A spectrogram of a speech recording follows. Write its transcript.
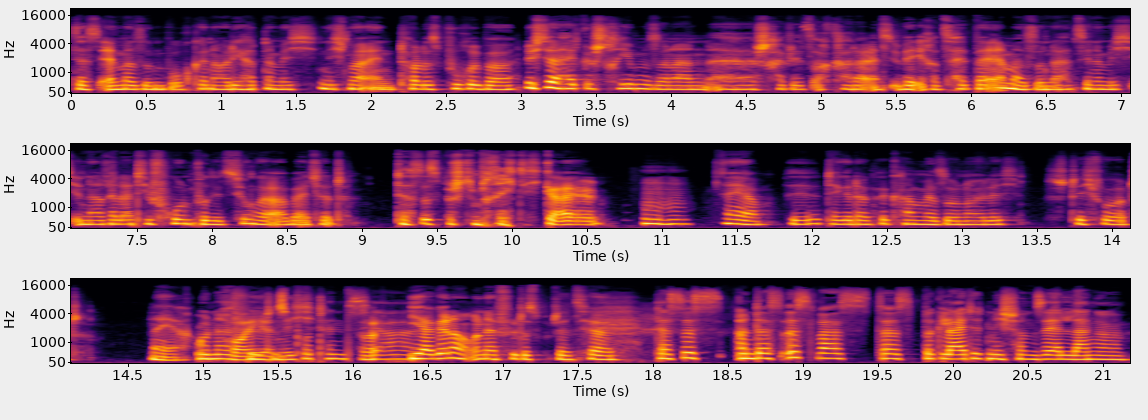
Das Amazon-Buch, genau. Die hat nämlich nicht nur ein tolles Buch über Nüchternheit geschrieben, sondern äh, schreibt jetzt auch gerade eins über ihre Zeit bei Amazon. Da hat sie nämlich in einer relativ hohen Position gearbeitet. Das ist bestimmt richtig geil. Mhm. Naja, der, der Gedanke kam mir so neulich. Stichwort naja, unerfülltes Potenzial. Aber, ja, genau, unerfülltes Potenzial. Das ist, und das ist was, das begleitet mich schon sehr lange.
